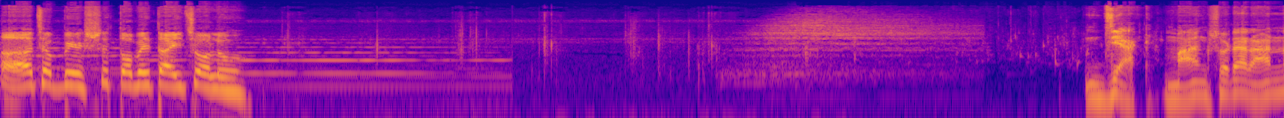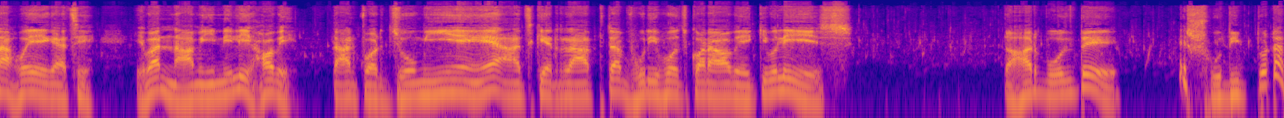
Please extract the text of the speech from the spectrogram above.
আচ্ছা বেশ তবে তাই চলো। যাক, মাংসটা রান্না হয়ে গেছে। এবার নামিয়ে নিলেই হবে। তারপর জমিয়ে আজকের রাতটা ভুরি ভোজ করা হবে, কি বলিস? তার বলতে এ সুদীপ্তটা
